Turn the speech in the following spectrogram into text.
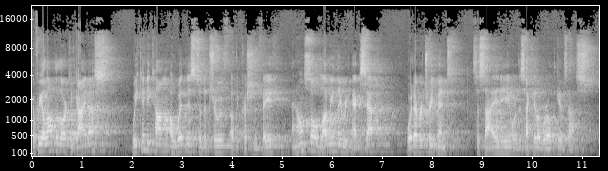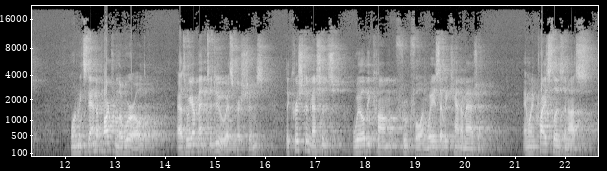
If we allow the Lord to guide us, we can become a witness to the truth of the Christian faith and also lovingly accept whatever treatment society or the secular world gives us. When we stand apart from the world, as we are meant to do as Christians, the Christian message will become fruitful in ways that we can't imagine. And when Christ lives in us,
